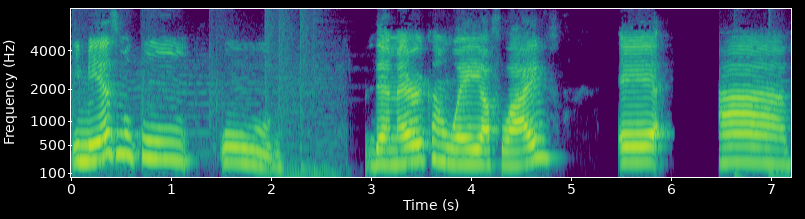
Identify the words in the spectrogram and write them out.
E mesmo com o The American Way of Life, é, a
